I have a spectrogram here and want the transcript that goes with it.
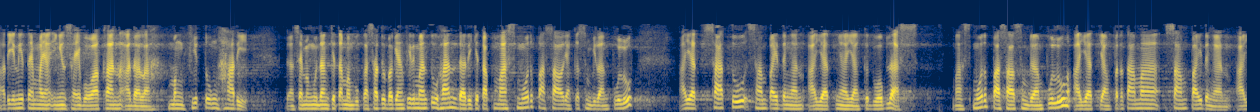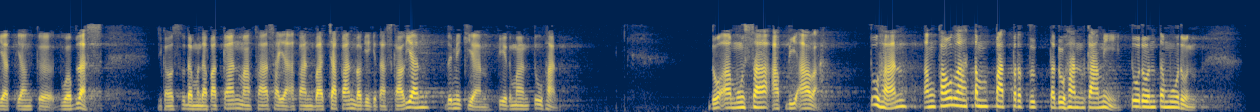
Hari ini tema yang ingin saya bawakan adalah menghitung hari. Dan saya mengundang kita membuka satu bagian firman Tuhan dari kitab Mazmur pasal yang ke-90 ayat 1 sampai dengan ayatnya yang ke-12. Mazmur pasal 90 ayat yang pertama sampai dengan ayat yang ke-12. Jika sudah mendapatkan maka saya akan bacakan bagi kita sekalian demikian firman Tuhan. Doa Musa abdi Allah. Tuhan, engkaulah tempat perteduhan kami, turun-temurun.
